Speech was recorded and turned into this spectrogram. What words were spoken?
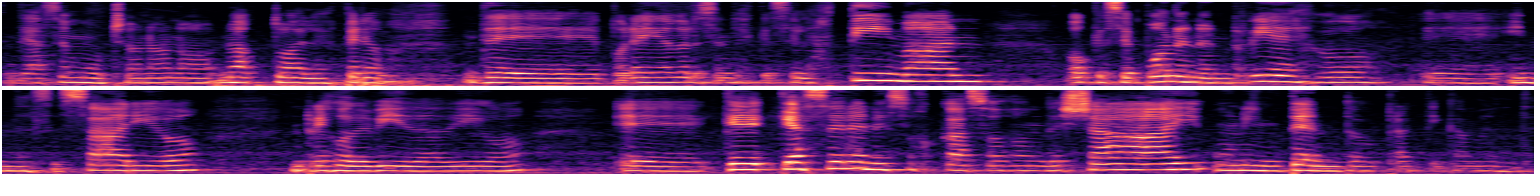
de, hace mucho, ¿no? ¿no? No actuales, pero de por ahí adolescentes que se lastiman o que se ponen en riesgo eh, innecesario, en riesgo de vida, digo. Eh, ¿qué, hacer en esos casos donde ya hay un intento prácticamente?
